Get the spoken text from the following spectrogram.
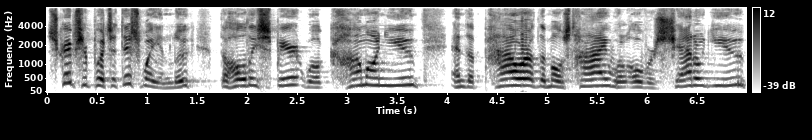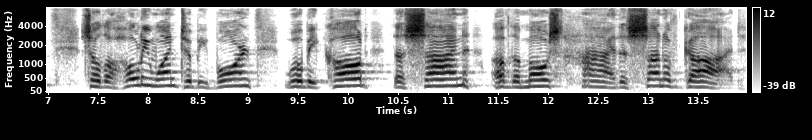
Scripture puts it this way in Luke, the Holy Spirit will come on you and the power of the Most High will overshadow you. So the Holy One to be born will be called the Son of the Most High, the Son of God.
